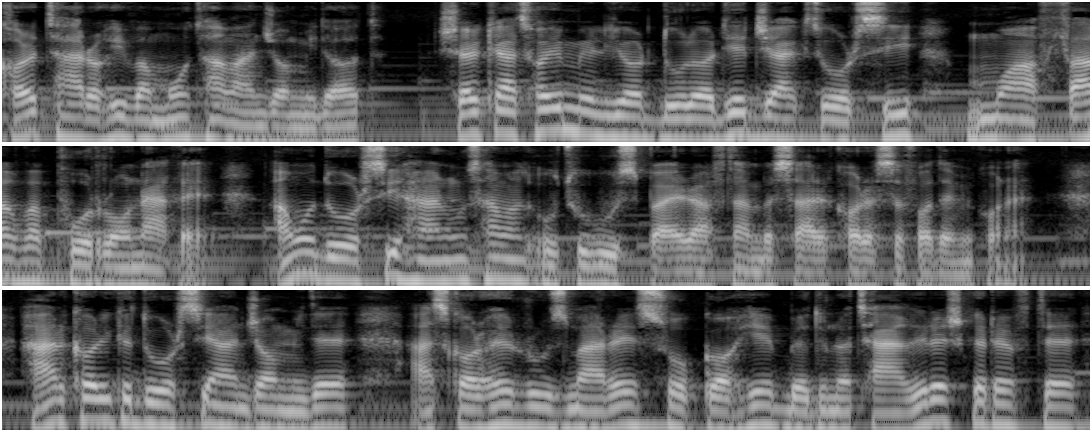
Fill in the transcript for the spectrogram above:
کار طراحی و مد هم انجام می‌داد؟ شرکت های میلیارد دلاری جک دورسی موفق و پر رونقه. اما دورسی هنوز هم از اتوبوس برای رفتن به سر کار استفاده می‌کنه. هر کاری که دورسی انجام میده از کارهای روزمره صبحگاهی بدون تغییرش گرفته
